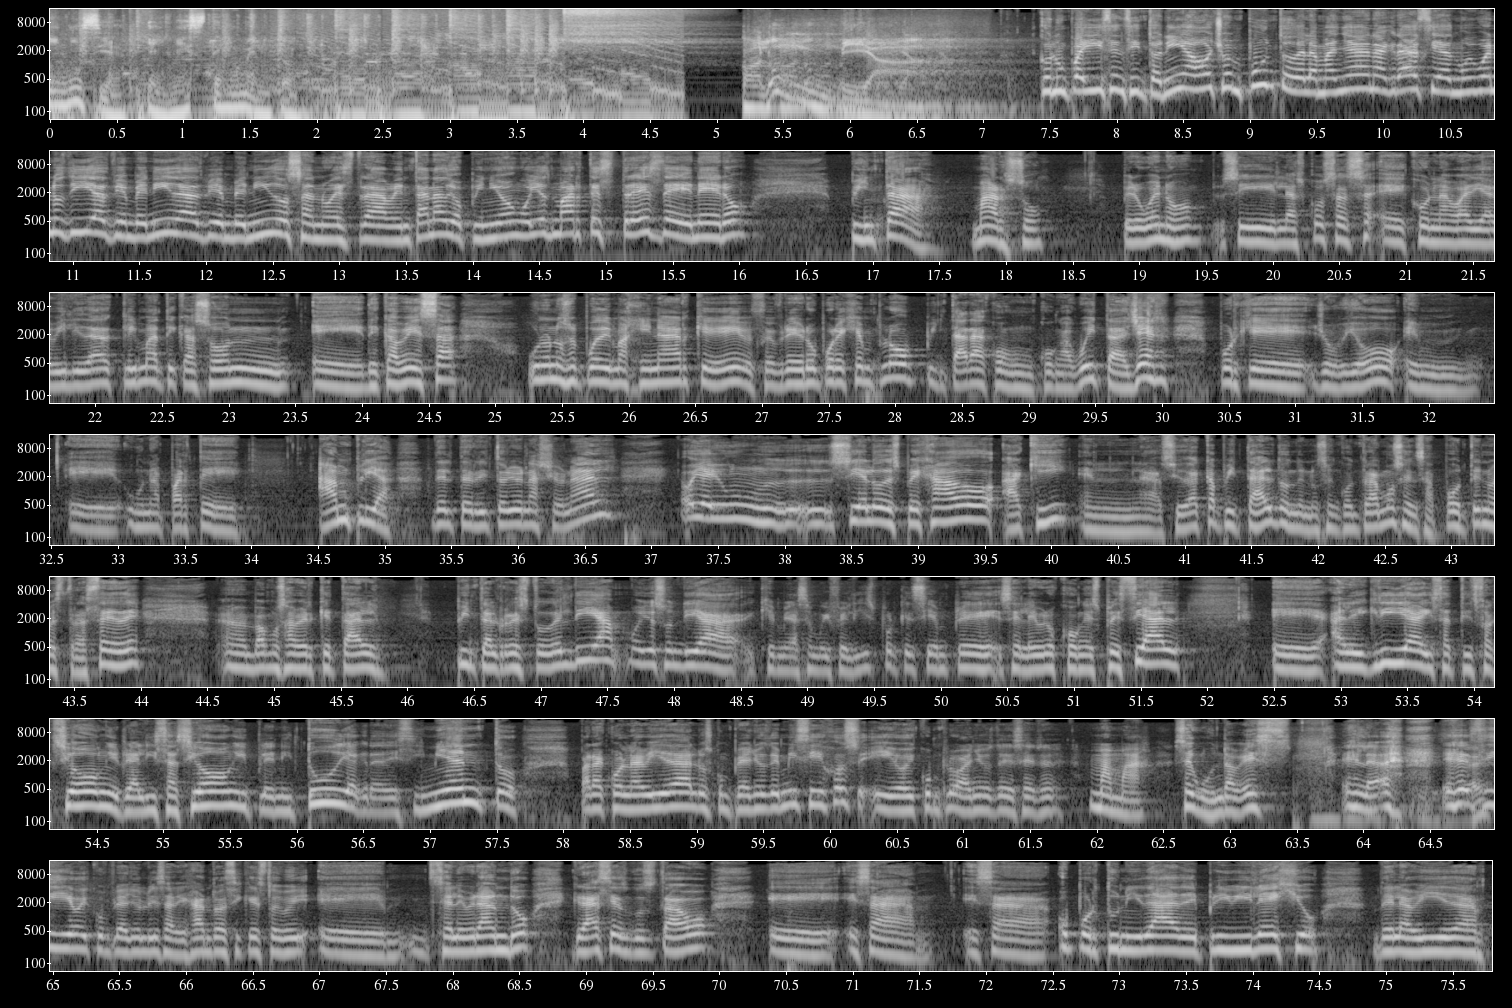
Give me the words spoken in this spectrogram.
inicia en este momento. Colombia. Con un país en sintonía, 8 en punto de la mañana. Gracias, muy buenos días, bienvenidas, bienvenidos a nuestra ventana de opinión. Hoy es martes 3 de enero, pinta marzo, pero bueno, si las cosas eh, con la variabilidad climática son eh, de cabeza, uno no se puede imaginar que febrero, por ejemplo, pintara con, con agüita ayer, porque llovió en eh, una parte amplia del territorio nacional. Hoy hay un cielo despejado aquí en la ciudad capital, donde nos encontramos en Zapote, nuestra sede. vamos a ver qué tal pinta el resto del día. Hoy es un día que me hace muy feliz porque siempre celebro con especial eh, alegría y satisfacción y realización y plenitud y agradecimiento para con la vida los cumpleaños de mis hijos y hoy cumplo años de ser mamá, segunda vez. Eh, sí, hoy cumpleaños Luis Alejandro, así que estoy eh, celebrando, gracias Gustavo, esa, esa oportunidad de privilegio de la vida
